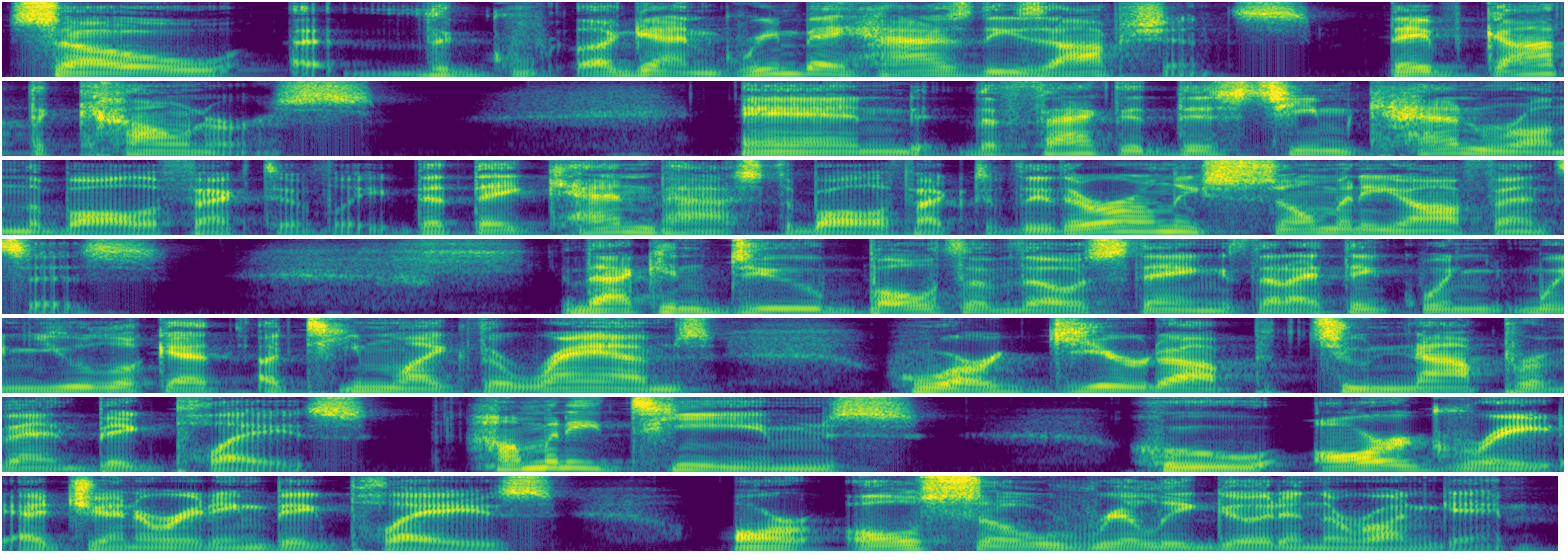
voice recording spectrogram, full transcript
So uh, the again, Green Bay has these options. They've got the counters. And the fact that this team can run the ball effectively, that they can pass the ball effectively, there are only so many offenses that can do both of those things. That I think when when you look at a team like the Rams, who are geared up to not prevent big plays, how many teams who are great at generating big plays are also really good in the run game?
